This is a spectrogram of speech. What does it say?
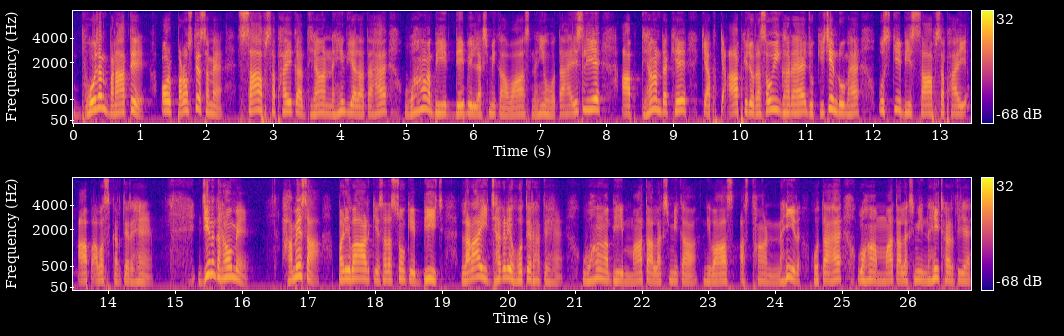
भोजन बनाते और परोसते समय साफ़ सफ़ाई का ध्यान नहीं दिया जाता है, वहाँ भी देवी लक्ष्मी का वास नहीं होता है। इसलिए आप ध्यान रखें कि आपके आपके जो रसोई घर है, जो किचन रूम है, उसकी भी साफ़ सफ़ाई आप अवश्य करते रहें। जिन घरों में हमेशा परिवार के सदस्यों के बीच लड़ाई झगड़े होते रहते हैं। वहाँ भी माता लक्ष्मी का निवास स्थान नहीं होता है। वहाँ माता लक्ष्मी नहीं ठहरती है।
